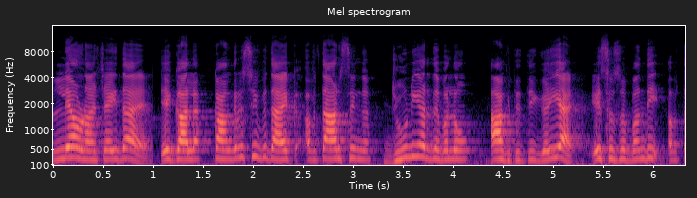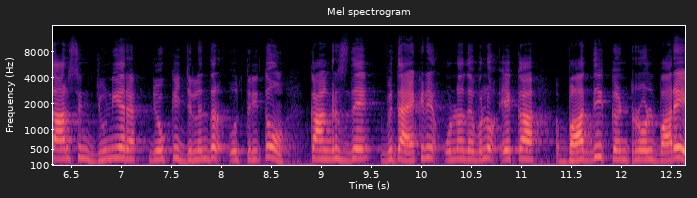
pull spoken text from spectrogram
ਲਿਆਉਣਾ ਚਾਹੀਦਾ ਹੈ। ਇਹ ਗੱਲ ਕਾਂਗਰਸੀ ਵਿਧਾਇਕ ਅਵਤਾਰ ਸਿੰਘ ਜੂਨੀਅਰ ਦੇ ਵੱਲੋਂ ਆਖ ਦਿੱਤੀ ਗਈ ਹੈ। ਇਸ ਸੰਬੰਧੀ ਅਵਤਾਰ ਸਿੰਘ ਜੂਨੀਅਰ, ਜੋ ਕਿ ਜਲੰਧਰ ਉੱਤਰੀ ਤੋਂ ਕਾਂਗਰਸ ਦੇ ਵਿਧਾਇਕ ਨੇ, ਉਹਨਾਂ ਦੇ ਵੱਲੋਂ ਇੱਕ ਬਾਦੀ ਕੰਟਰੋਲ ਬਾਰੇ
